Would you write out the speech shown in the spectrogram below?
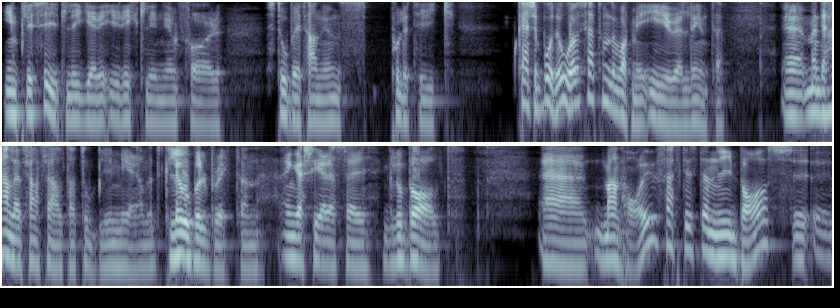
implicit ligger i riktlinjen för Storbritanniens politik Kanske både oavsett om de varit med i EU eller inte. Eh, men det handlar framförallt att då bli mer av ett Global Britain, engagera sig globalt. Eh, man har ju faktiskt en ny bas eh,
